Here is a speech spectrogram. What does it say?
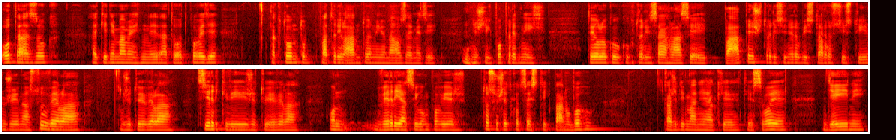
otázok, aj keď nemáme hneď na to odpovede, tak tomto patril Antonio naozaj medzi mhm. dnešných popredných teologov, ku ktorým sa hlási aj pápež, ktorý si nerobí starosti s tým, že nás tu veľa, že tu je veľa cirkví, že tu je veľa... On veriaci, on povie, že to sú všetko cesty k Pánu Bohu. Každý má nejaké tie svoje dejiny.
